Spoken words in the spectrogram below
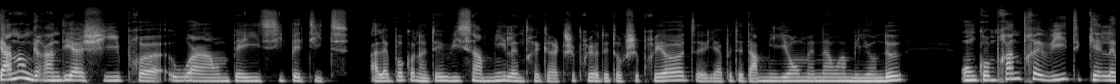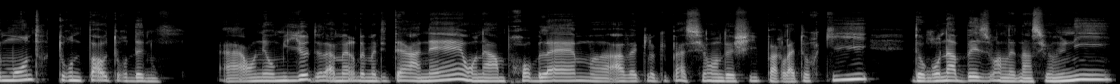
Quand on grandit à Chypre ou à un pays si petit, à l'époque, on était 800 000 entre grecs chypriotes et turcs chypriotes. Il y a peut-être un million maintenant ou un million deux. On comprend très vite que le monde tourne pas autour de nous. Euh, on est au milieu de la mer de Méditerranée. On a un problème avec l'occupation de Chypre par la Turquie. Donc, on a besoin des Nations Unies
